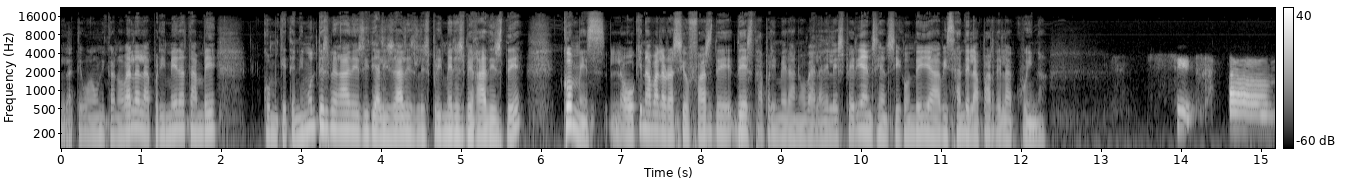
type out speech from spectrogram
la teua única novel·la, la primera també. com que tenim moltes vegades idealitzades les primeres vegades de, com és, o quina valoració fas d'esta primera novel·la, de l'experiència en si, com deia Vicent, de la part de la cuina? Sí, uh,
